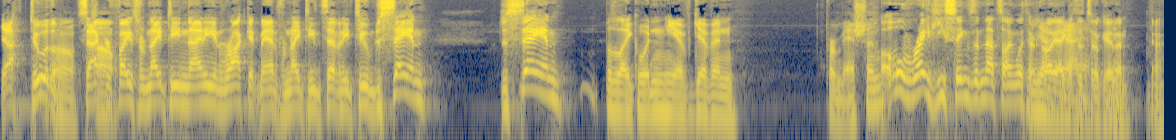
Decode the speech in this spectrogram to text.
yeah, two of them. Oh, Sacrifice from 1990 and Rocket Man from 1972. I'm just saying. Just saying. But like, wouldn't he have given permission? Oh, right. He sings in that song with her. Yeah, oh, yeah, I yeah, guess it's yeah, okay then. Yeah.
